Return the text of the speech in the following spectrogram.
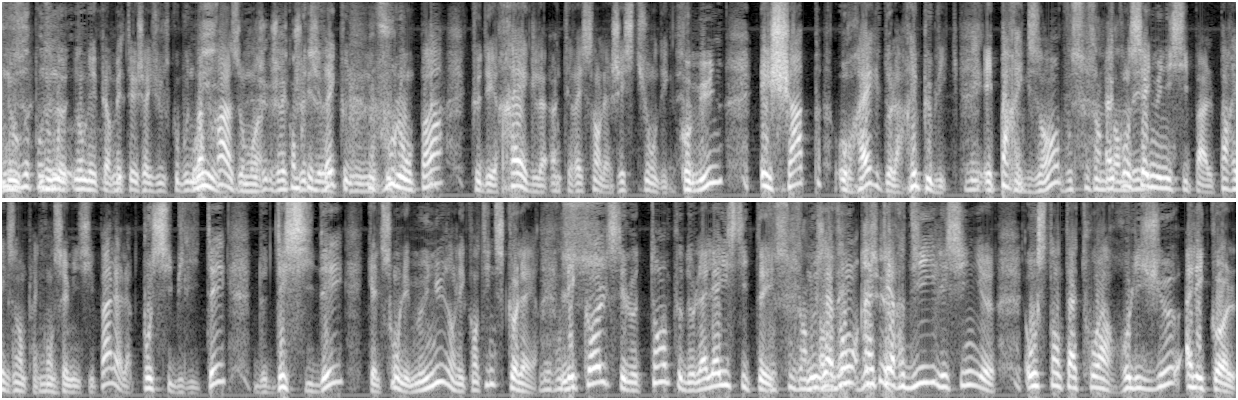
nous, vous opposez nous non mais permettez j'aille jusqu'au bout de Oui, ma phrase au moins. je- dirais que nous ne voulons pas que des règles intéressant la gestion des communes échappent aux règles de la République. Mais Et par exemple, vous un conseil municipal, par exemple, un Mm. conseil municipal a la possibilité de décider quels sont les menus dans les cantines scolaires. L'école, c'est le temple de la laïcité. Nous avons sûr. interdit les signes ostentatoires religieux à l'école.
